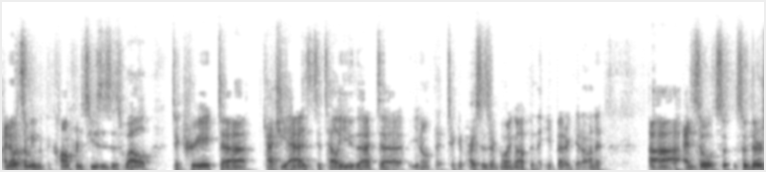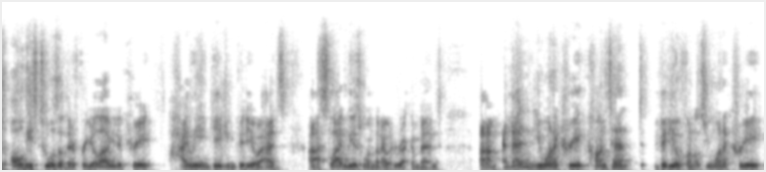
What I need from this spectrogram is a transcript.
I know it's something that the conference uses as well to create uh, catchy ads to tell you that, uh, you know, that ticket prices are going up and that you better get on it. Uh, and so, so, so there's all these tools out there for you, allow you to create highly engaging video ads. Uh, Slidely is one that I would recommend. Um, and then you want to create content video funnels. You want to create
